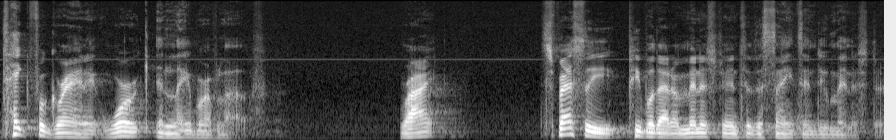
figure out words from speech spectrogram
take for granted work and labor of love. Right? Especially people that are ministering to the saints and do minister.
